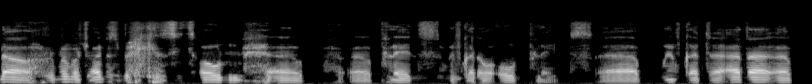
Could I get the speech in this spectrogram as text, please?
No, remember, Johannesburg has its own uh, uh, plans. We've got our own plans. Uh, we've got uh, other um,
